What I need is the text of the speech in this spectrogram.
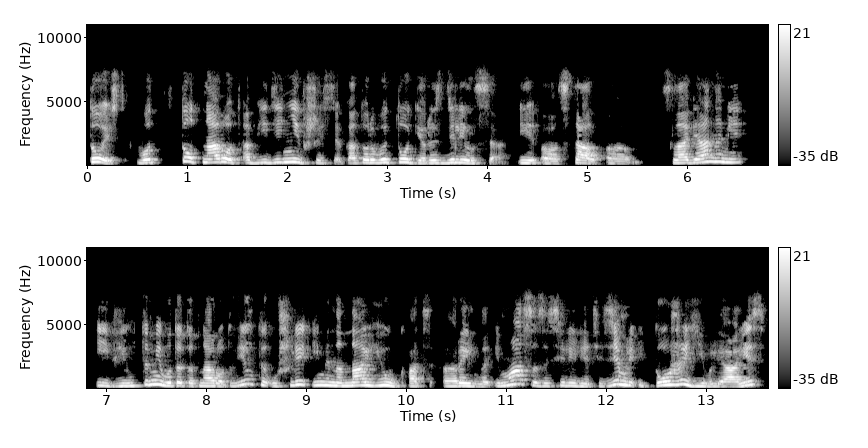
То есть вот тот народ, объединившийся, который в итоге разделился и э, стал э, славянами и вилтами, вот этот народ вилты, ушли именно на юг от Рейна и Масса, заселили эти земли и тоже являлись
